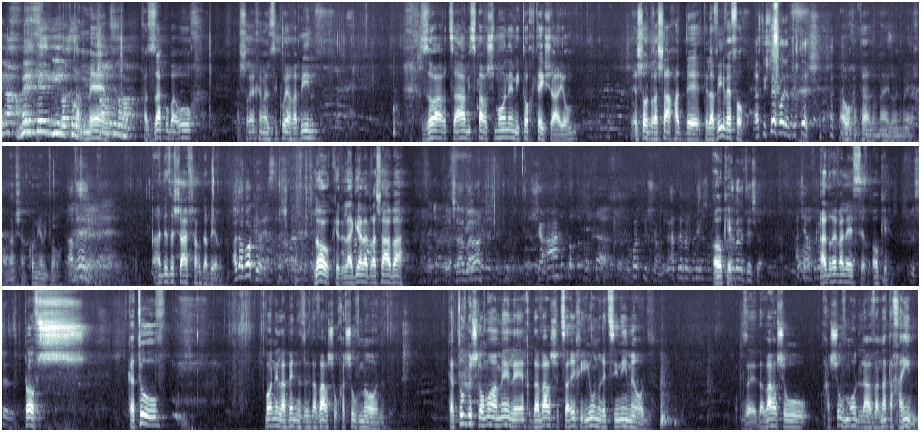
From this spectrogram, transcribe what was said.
אמן כן יהי רצון. אמן. חזק וברוך, אשריכם על זיכוי הרבים. זו ההרצאה מספר שמונה מתוך תשע היום. יש עוד דרשה אחת בתל אביב, איפה? אז תשתה קודם, תשתה. ברוך אתה אדוני אלוהים מלך העולם שהכל נהיה בדברו. אמן. עד איזה שעה אפשר לדבר? עד הבוקר. לא, כדי להגיע לדרשה הבאה. השעה הבאה. שעה, פחות משעה, עד רבע ותשע. אוקיי, רבע לתשע. עד רבע לעשר, אוקיי. בסדר. טוב. כתוב, בואו נלבן איזה דבר שהוא חשוב מאוד. כתוב בשלמה המלך דבר שצריך עיון רציני מאוד. זה דבר שהוא חשוב מאוד להבנת החיים,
